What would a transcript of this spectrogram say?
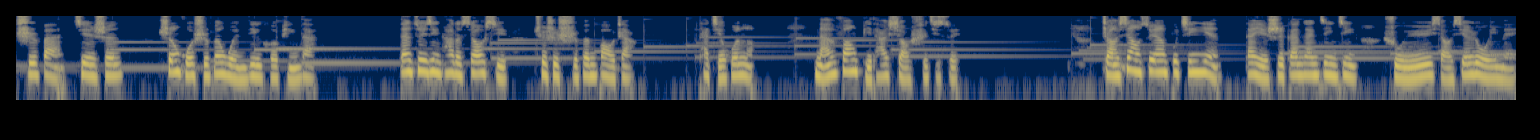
吃饭、健身，生活十分稳定和平淡。但最近她的消息却是十分爆炸，她结婚了，男方比她小十几岁。长相虽然不惊艳，但也是干干净净，属于小鲜肉一枚，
